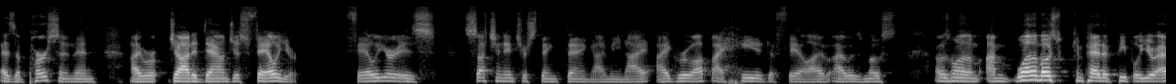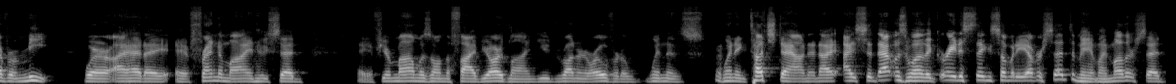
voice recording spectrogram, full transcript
as a person and i jotted down just failure failure is such an interesting thing i mean i i grew up i hated to fail i, I was most i was one of them i'm one of the most competitive people you ever meet where i had a, a friend of mine who said hey, if your mom was on the five yard line, you'd run her over to win this winning touchdown. And I, I said, that was one of the greatest things somebody ever said to me. And my mother said,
